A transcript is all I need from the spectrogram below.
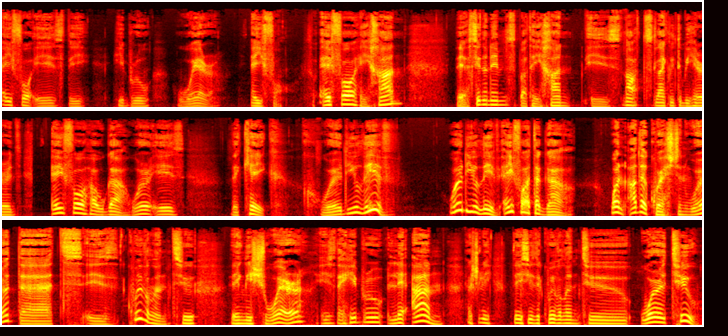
Eifo is the Hebrew where. Eifo. So eifo, heichan, they are synonyms, but heichan is not likely to be heard. Eifo hauga, where is the cake? Where do you live? Where do you live? Eifo atagar. One other question word that is equivalent to the English where is the Hebrew le'an. Actually, this is equivalent to where to.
